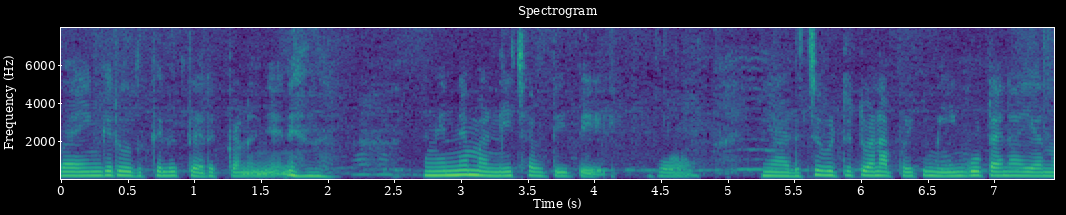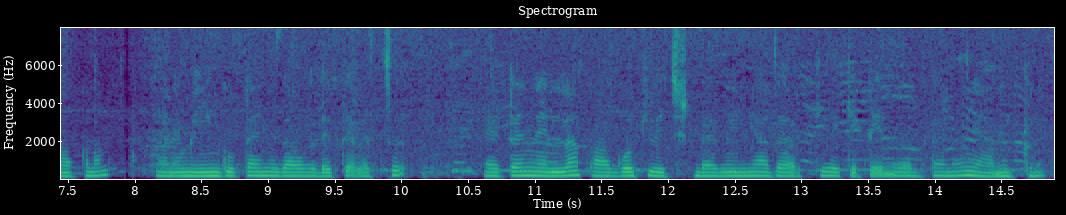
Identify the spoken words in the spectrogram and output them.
ഭയങ്കര ഒതുക്കൽ തിരക്കാണ് ഞാൻ. അങ്ങനെ മണ്ണി ചവിട്ടിയിട്ടേ അപ്പോൾ ഞാൻ അടിച്ചു വിട്ടിട്ട് വേണം അപ്പോഴേക്ക് മീൻ കൂട്ടാനായാൽ നോക്കണം. അങ്ങനെ മീൻ കൂട്ടാൻ ഇതാ അവിടെ തിളച്ച് ഏട്ടൻ എല്ലാം പാകമാക്കി വെച്ചിട്ടുണ്ടായിരുന്നു. ഇനി അത് ഇറക്കി വെക്കട്ടെ എന്ന് പറഞ്ഞിട്ടാണ് ഞാൻ നിൽക്കുന്നത്.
